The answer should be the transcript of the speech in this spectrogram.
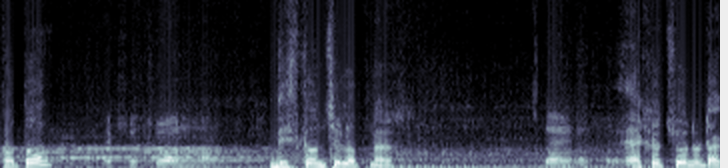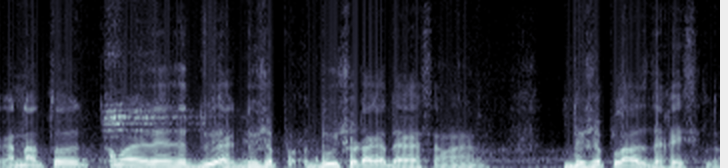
কত? ডিসকাউন্ট ছিল আপনার? একশো চুয়ান্ন টাকা? না তো আমার এখানে দু- এক দুশো দুইশো টাকা দেখাচ্ছে আমার দুশো প্লাস দেখাইছিল।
